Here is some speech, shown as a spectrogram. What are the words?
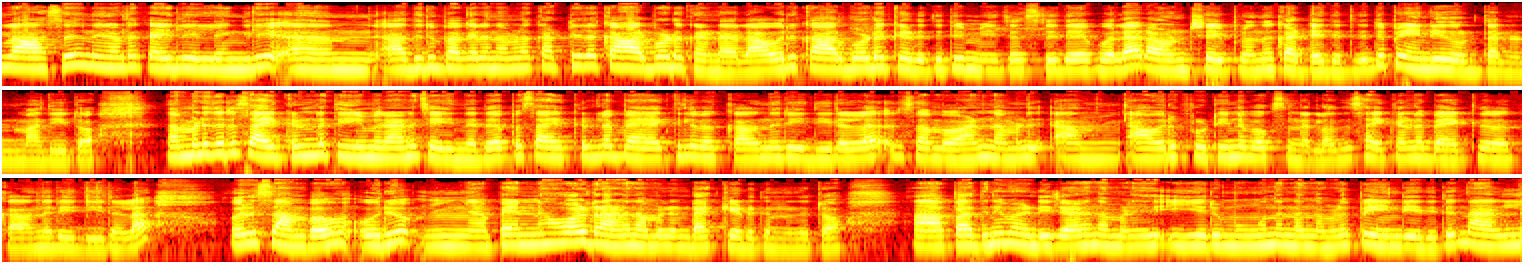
ഗ്ലാസ് നിങ്ങളുടെ കയ്യിലില്ലെങ്കിൽ അതിന് പകരം നമ്മൾ കട്ടിയുള്ള കാർഡ്ബോർഡ് ഒക്കെ ഉണ്ടാവില്ല ആ ഒരു കാർബോർഡ് ഒക്കെ എടുത്തിട്ട് ജസ്റ്റ് ഇതേപോലെ റൗണ്ട് ഷേപ്പിലൊന്ന് കട്ട് ചെയ്തെടുത്തിട്ട് പെയിന്റ് ചെയ്ത് കൊടുത്താൽ മതി കേട്ടോ നമ്മളിതൊരു സൈക്കിളിന്റെ തീമിലാണ് ചെയ്യുന്നത്. അപ്പോൾ സൈക്കിളിന്റെ ബാക്കിൽ വെക്കാവുന്ന രീതിയിലുള്ള ഒരു സംഭവമാണ് നമ്മൾ ആ ഒരു പ്രോട്ടീന്റെ ബോക്സ് ഉണ്ടല്ലോ അത് സൈക്കിളിന്റെ ബാക്കിൽ വെക്കാവുന്ന രീതിയിലുള്ള ഒരു സംഭവം ഒരു പെൻ ഹോൾഡറാണ് നമ്മൾ ഉണ്ടാക്കിയെടുക്കുന്നത് കേട്ടോ അപ്പോൾ അതിന് വേണ്ടിയിട്ടാണ് നമ്മൾ ഈ ഒരു മൂന്നെണ്ണം നമ്മൾ പെയിന്റ് ചെയ്തിട്ട് നല്ല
